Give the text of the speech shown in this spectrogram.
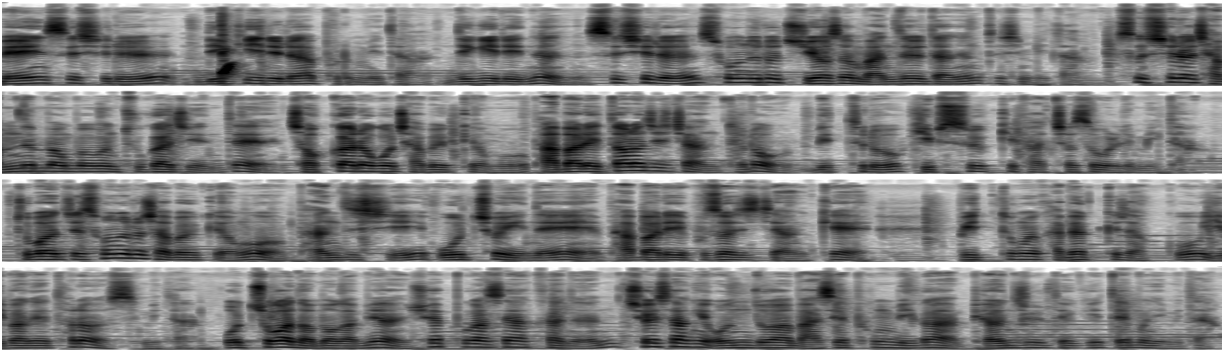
메인 스시를 니기리라 부릅니다. 니기리는 스시를 손으로 쥐어서 만들다는 뜻입니다. 스시를 잡는 방법은 두 가지인데 젓가락으로 잡을 경우 밥알이 떨어지지 않도록 밑으로 깊숙이 받쳐서 올립니다. 두 번째 손으로 잡을 경우 반드시 5초 이내에 밥알이 부서지지 않게 밑동을 가볍게 잡고 입안에 털어넣습니다. 5초가 넘어가면 셰프가 생각하는 최상의 온도와 맛의 풍미가 변질되기 때문입니다.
